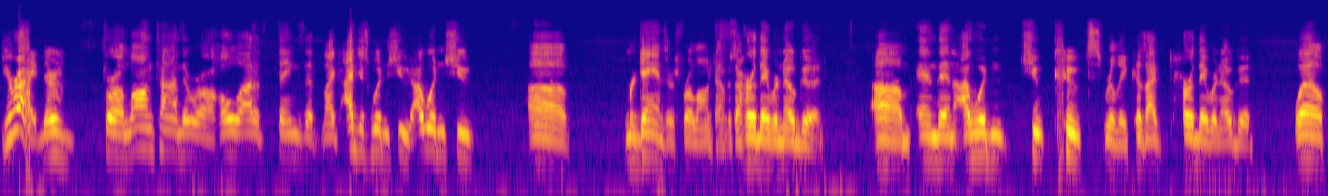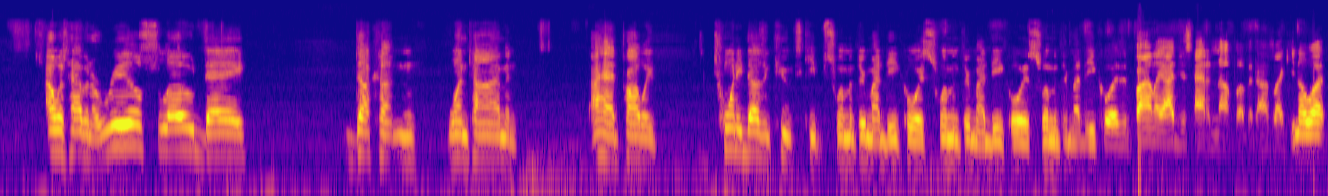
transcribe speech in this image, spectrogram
you're right. There's for a long time there were a whole lot of things that like I just wouldn't shoot. I wouldn't shoot uh, mergansers for a long time because I heard they were no good. Um, and then I wouldn't shoot coots really because I heard they were no good. Well, I was having a real slow day duck hunting one time, and I had probably 20 dozen coots keep swimming through my decoys, swimming through my decoys, swimming through my decoys. And finally, I just had enough of it. I was like, you know what?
